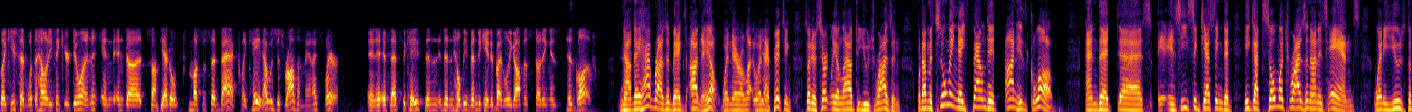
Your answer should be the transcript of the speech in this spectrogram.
like you said, what the hell do you think you're doing? And, and, uh, Santiago must have said back, like, hey, that was just rosin, man, I swear. And if that's the case, then then he'll be vindicated by the league office studying his his glove. Now they have rosin bags on the hill when they're when Yeah. they're pitching, so they're certainly allowed to use rosin. But I'm assuming they found it on his glove, and that uh, is he suggesting that he got so much rosin on his hands when he used the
